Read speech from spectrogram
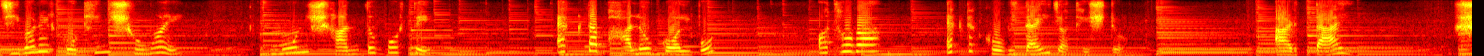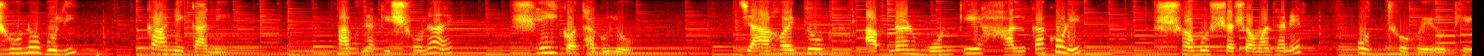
জীবনের কঠিন সময়ে মন শান্ত করতে একটা ভালো গল্প অথবা একটা কবিতাই যথেষ্ট। আর তাই শোনো বলি কানে কানে। আপনাকে শোনায় সেই কথাগুলো। যা হয়তো আপনার মনকে হালকা করে সমস্যা সমাধানের পথ্য হয়ে ওঠে।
